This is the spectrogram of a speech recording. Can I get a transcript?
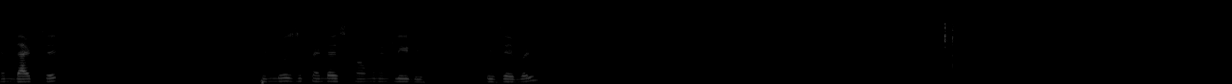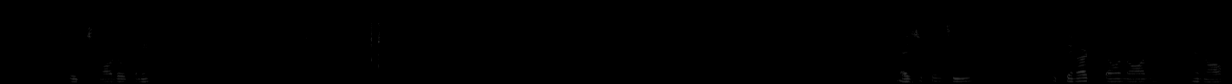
And that's it. Windows Defender is permanently dis disabled. So it's not opening. As you can see you cannot turn on and off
